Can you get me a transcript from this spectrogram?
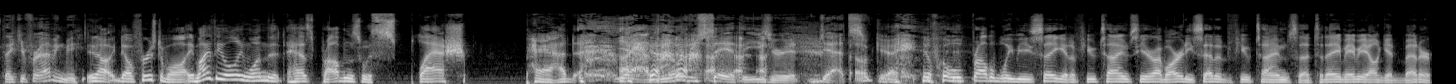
Thank you for having me. You know, no, first of all, am I the only one that has problems with splash pad. yeah, the more you say it, the easier it gets. Okay. We'll probably be saying it a few times here. I've already said it a few times uh, today. Maybe I'll get better.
